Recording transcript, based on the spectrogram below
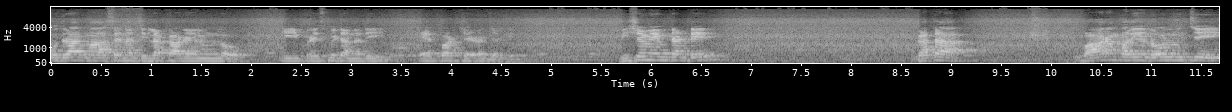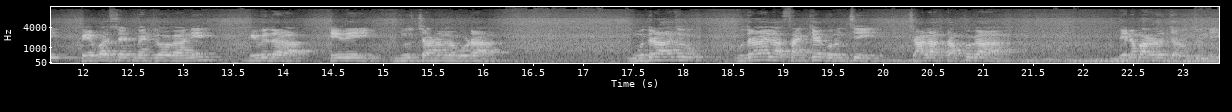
ముద్రా మహాసేన జిల్లా కార్యాలయంలో ఈ ప్రెస్ మీట్ అన్నది ఏర్పాటు చేయడం జరిగింది. విషయం ఏమిటంటే గత వారం పదిహేను రోజుల నుంచి పేపర్ స్టేట్మెంట్లో కానీ వివిధ టీవీ న్యూస్ ఛానల్లో కూడా ముద్రాజు ముద్రాయుల సంఖ్య గురించి చాలా తప్పుగా వినబడడం జరుగుతుంది.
